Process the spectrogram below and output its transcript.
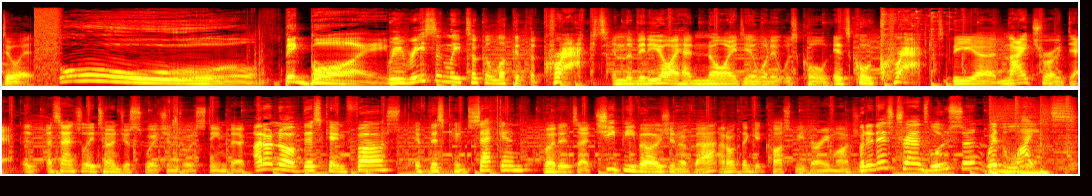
do it. Ooh, big boy. We recently took a look at the CRKD. In the video, I had no idea what it was called. It's called CRKD, the uh, Nitro deck. It essentially turns your Switch into a Steam Deck. I don't know if this came first, if this came second, but it's a cheapy version of that. I don't think it cost me very much, but it is translucent with lights.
